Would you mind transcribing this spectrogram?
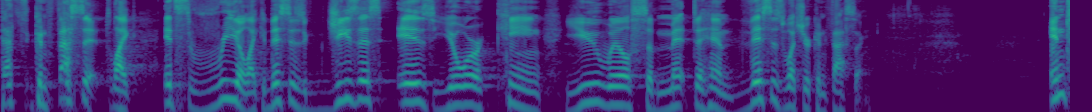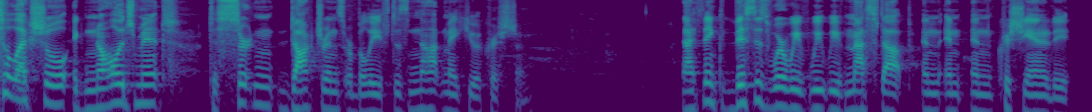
that's confess it. Like it's real. Like this is Jesus is your king. You will submit to him. This is what you're confessing. Intellectual acknowledgement to certain doctrines or beliefs does not make you a Christian. And I think this is where we've, we, have we have messed up in, in, in Christianity,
